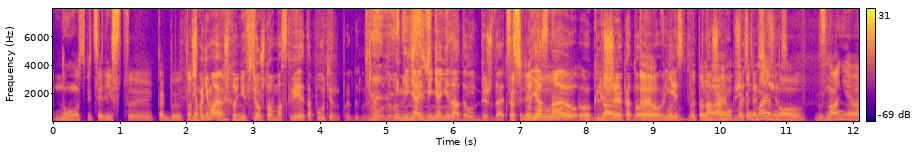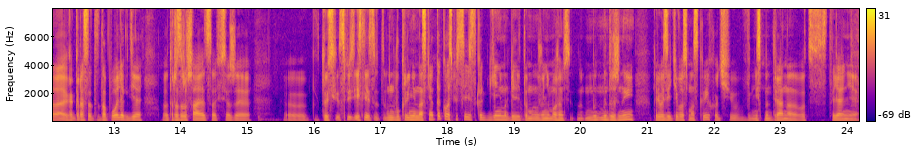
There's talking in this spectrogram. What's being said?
Ну, специалист, э, как бы... То, Я что- понимаю, что не все, что в Москве, это Путин. Ну, вы меня, меня в не надо Москве. убеждать. К сожалению, но я знаю клише, да, которое да, есть мы в понимаем, нашем обществе Мы понимаем, сейчас. но знания как раз это то поле, где вот разрушается все же то есть, если в Украине у нас нет такого специалиста, как Евгений Маргалит, то мы уже не можем, мы, мы должны привозить его с Москвы, хоть несмотря на вот состояние.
